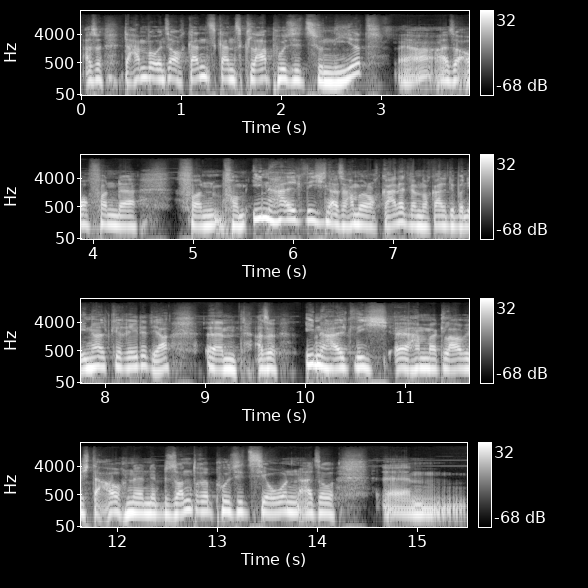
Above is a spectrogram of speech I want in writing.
Also da haben wir uns auch ganz, ganz klar positioniert, ja, also auch von der, von, vom Inhaltlichen, also haben wir noch gar nicht, wir haben noch gar nicht über den Inhalt geredet, ja, ähm, also inhaltlich äh, haben wir, glaube ich, da auch eine, eine besondere Position, also ähm,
